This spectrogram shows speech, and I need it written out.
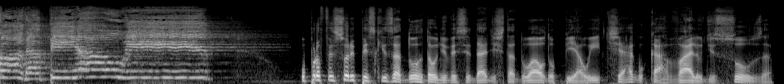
Acorda Piauí. O professor e pesquisador da Universidade Estadual do Piauí, Tiago Carvalho de Souza,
